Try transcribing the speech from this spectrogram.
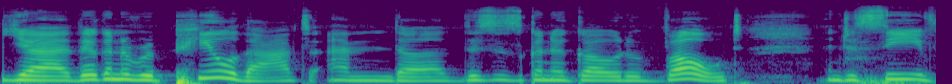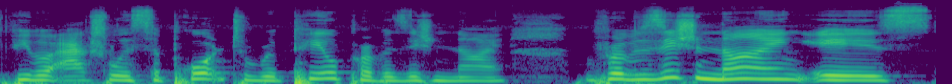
yeah, they're gonna repeal that, and uh, this is gonna go to vote and to see if people actually support to repeal Proposition Nine. Proposition Nine is.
